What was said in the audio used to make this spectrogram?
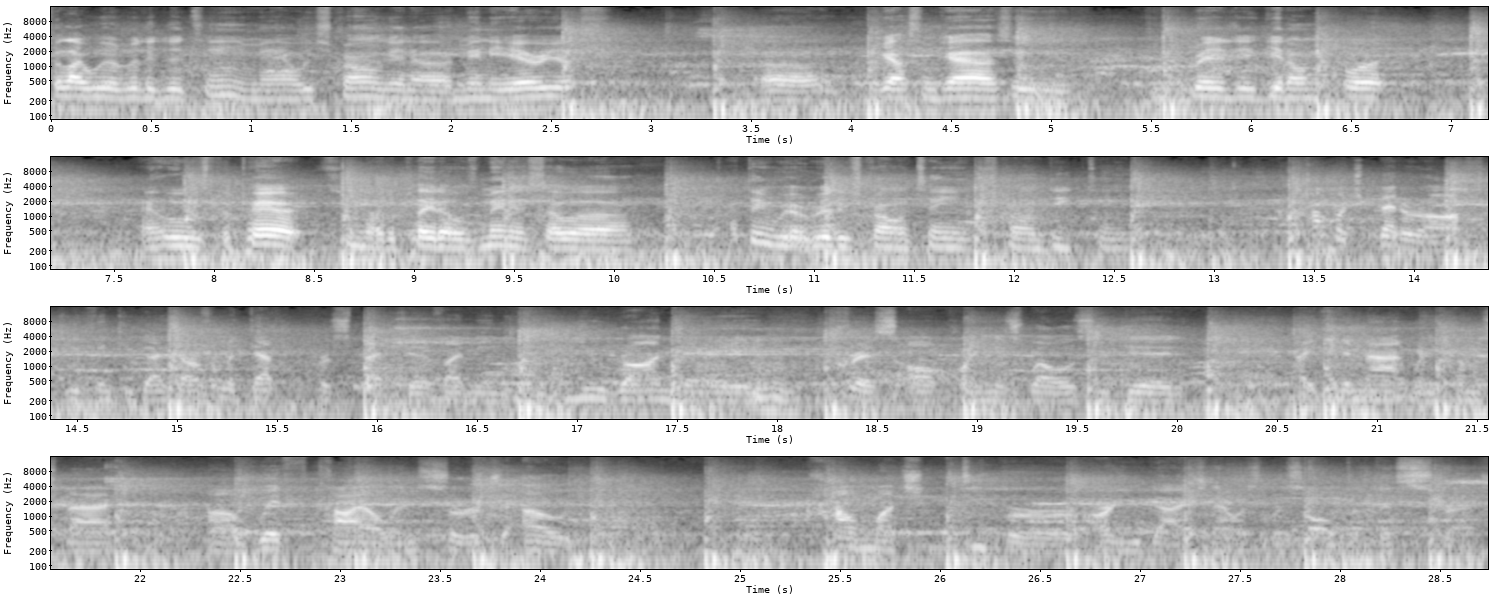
feel like we're a really good team, man. We're strong in uh, many areas. Uh, we got some guys who ready to get on the court and who's prepared, you know, to play those minutes. So uh, I think we're a really strong team, strong deep team. How much better off do you think you guys are from a depth perspective? I mean, you, Rondae, Mm-hmm. Chris, all playing as well as you did. Uh, even Matt, when he comes back, uh, with Kyle and Serge out, how much deeper are you guys now as a result of this stretch?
